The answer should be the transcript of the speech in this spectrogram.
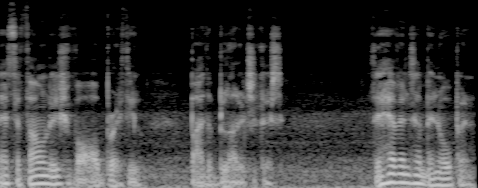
That's the foundation of all breakthrough by the blood of Jesus. The heavens have been opened.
